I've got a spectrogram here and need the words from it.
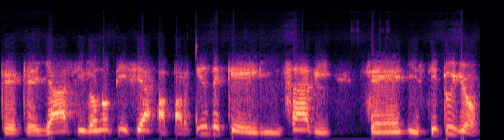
que, ya ha sido noticia, a partir de que el INSABI se instituyó,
